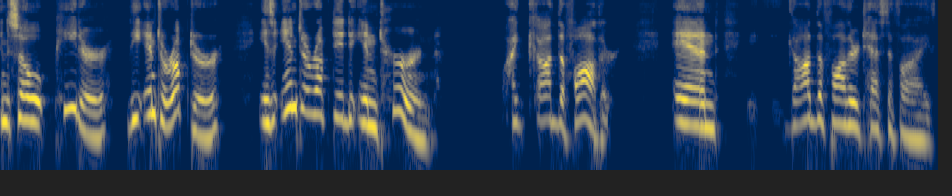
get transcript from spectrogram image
And so Peter, the interrupter, is interrupted in turn by God the Father. And God the Father testifies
